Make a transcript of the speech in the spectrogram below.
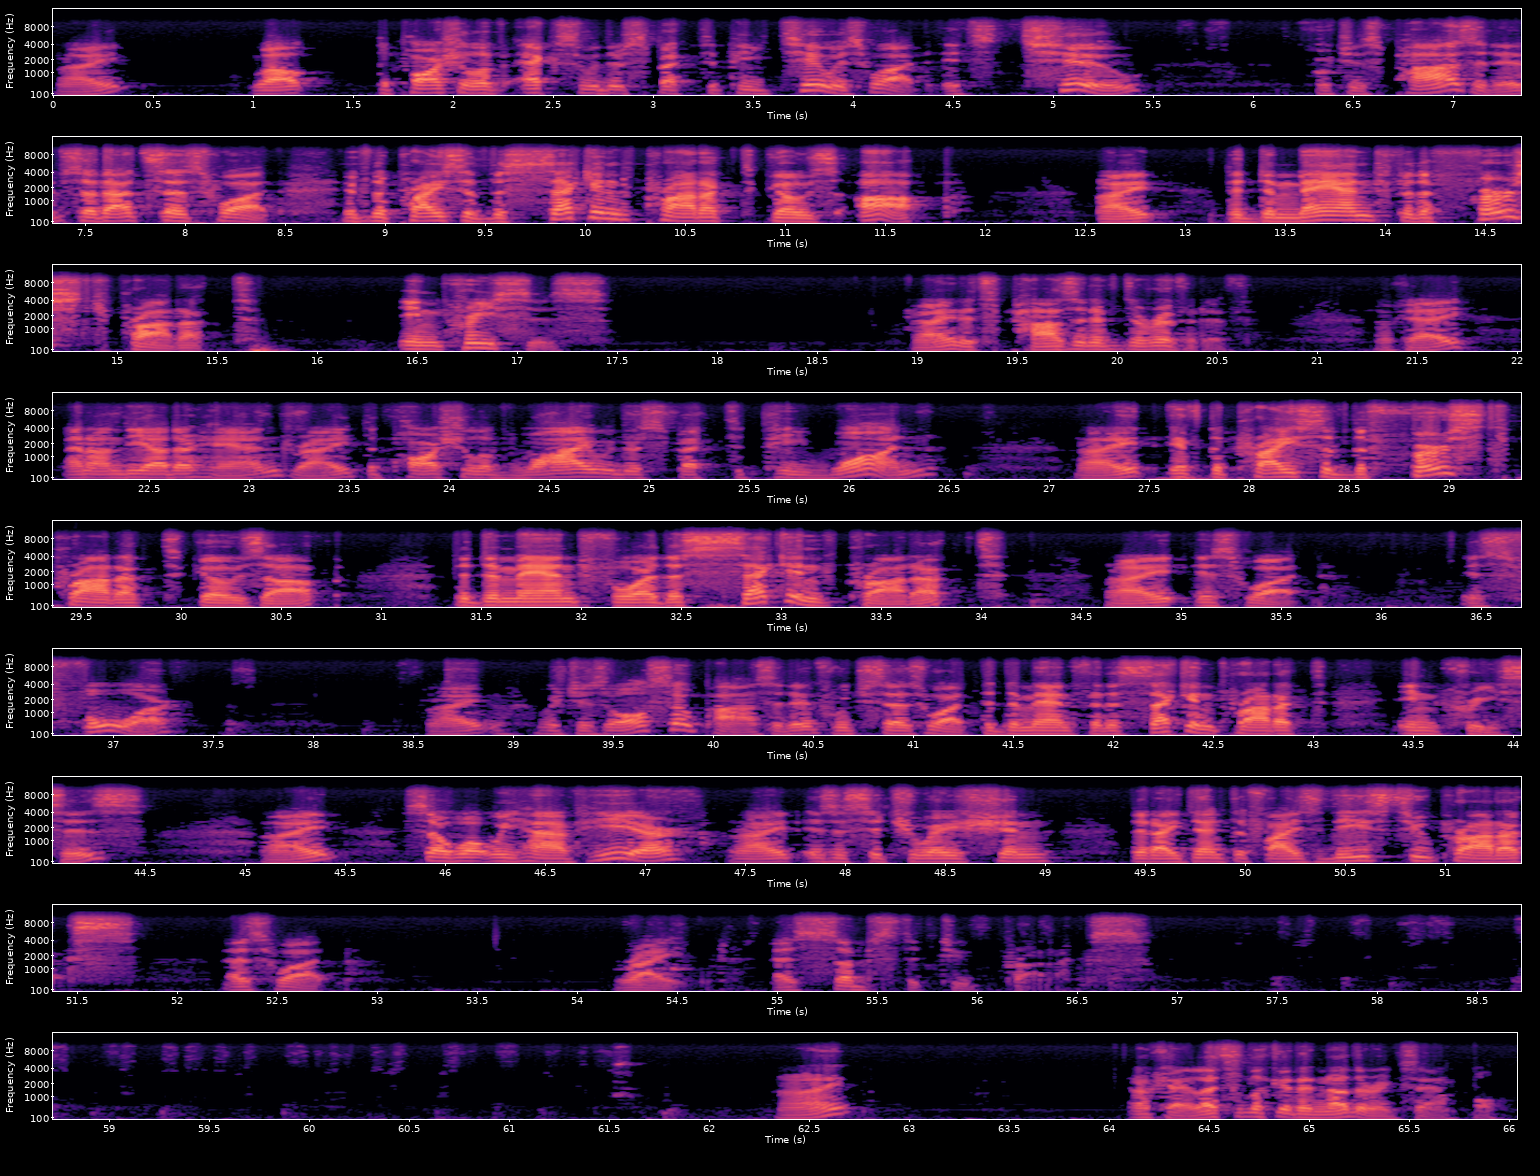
right? Well, the partial of x with respect to P2 is what? It's 2, which is positive. So that says what? If the price of the second product goes up, right, the demand for the first product increases, right? It's positive derivative, okay? And on the other hand, right, the partial of y with respect to P1, right, if the price of the first product goes up, the demand for the second product, right, is what? Is 4, right, which is also positive, which says what? The demand for the second product increases, right? So what we have here, right, is a situation that identifies these two products as what? Right, as substitute products. All right? Okay, let's look at another example.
